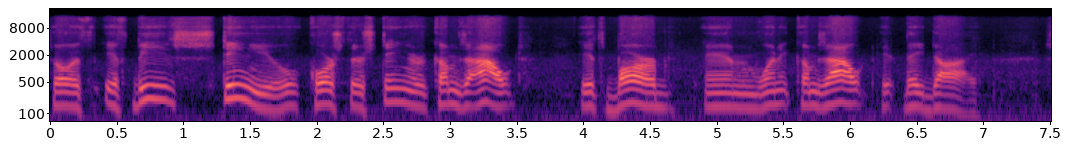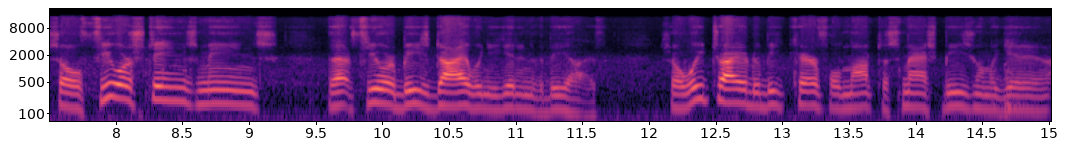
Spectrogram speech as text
So if, if bees sting you, of course their stinger comes out, it's barbed, and when it comes out, it, they die. So fewer stings means that fewer bees die when you get into the beehive. So we try to be careful not to smash bees when we get in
